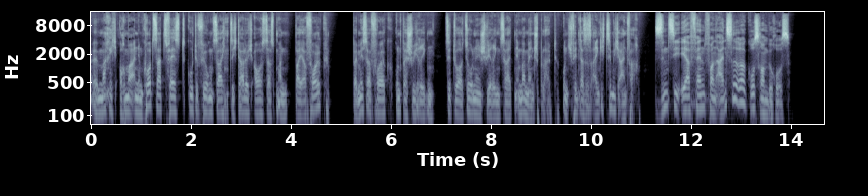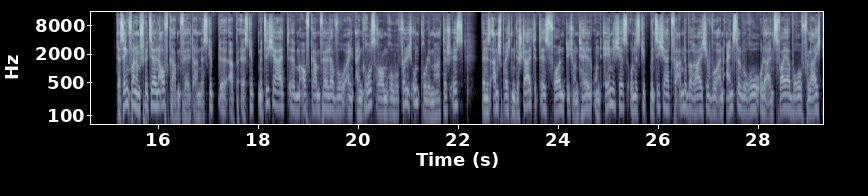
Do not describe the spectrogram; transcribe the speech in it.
äh, mache ich auch immer an dem Kurzsatz fest. Gute Führung zeichnet sich dadurch aus, dass man bei Erfolg, bei Misserfolg und bei schwierigen Situationen in schwierigen Zeiten immer Mensch bleibt. Und ich finde, das ist eigentlich ziemlich einfach. Sind Sie eher Fan von Einzel- oder Großraumbüros? Das hängt von einem speziellen Aufgabenfeld an. Es gibt, äh, ab, es gibt mit Sicherheit ähm, Aufgabenfelder, wo ein, ein Großraumbüro völlig unproblematisch ist, wenn es ansprechend gestaltet ist, freundlich und hell und ähnliches. Und es gibt mit Sicherheit für andere Bereiche, wo ein Einzelbüro oder ein Zweierbüro vielleicht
